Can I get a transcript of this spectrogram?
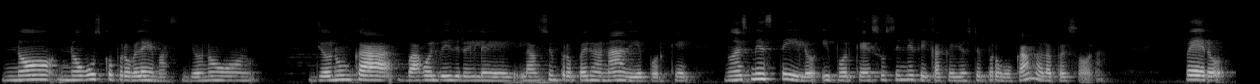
no, no busco problemas, yo no, yo nunca bajo el vidrio y le lanzo improperio a nadie porque no es mi estilo y porque eso significa que yo estoy provocando a la persona. Pero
